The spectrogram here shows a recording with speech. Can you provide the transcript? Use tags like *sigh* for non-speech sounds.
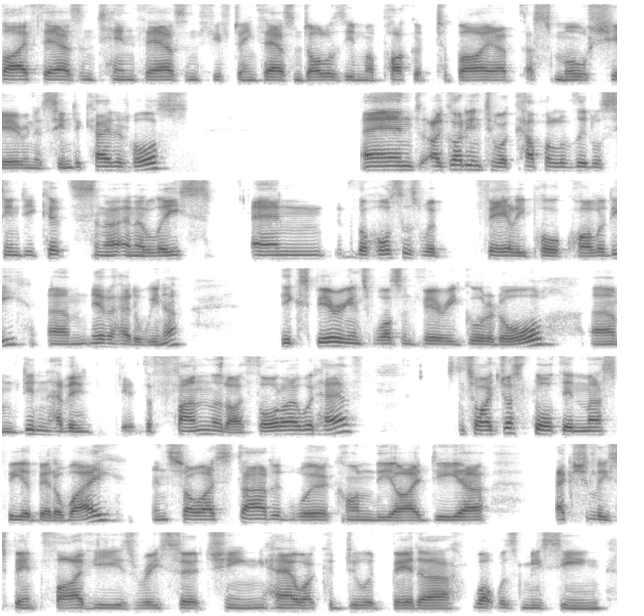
$5,000, $10,000, $15,000 in my pocket to buy a, a small share in a syndicated horse. And I got into a couple of little syndicates and a, and a lease, and the horses were fairly poor quality, um, never had a winner the experience wasn't very good at all. Um, didn't have any the fun that I thought I would have. And so I just thought there must be a better way. And so I started work on the idea, actually spent five years researching how I could do it better, what was missing,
